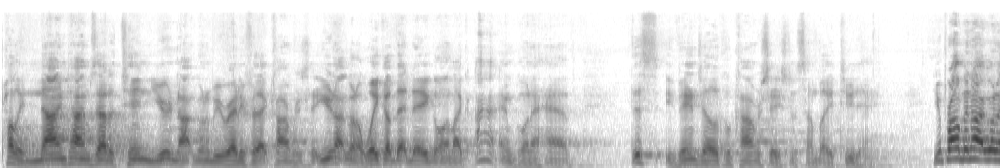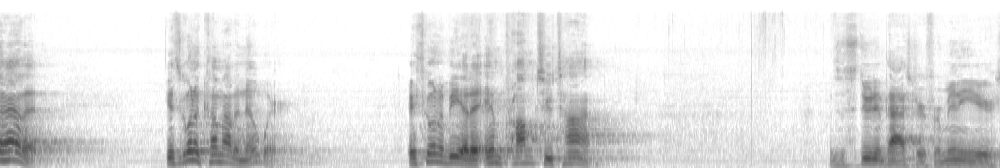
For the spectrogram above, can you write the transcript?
Probably nine times out of ten, you're not going to be ready for that conversation. You're not going to wake up that day going like, I am going to have this evangelical conversation with somebody today. You're probably not going to have it. It's going to come out of nowhere. It's going to be at an impromptu time. As a student pastor for many years,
